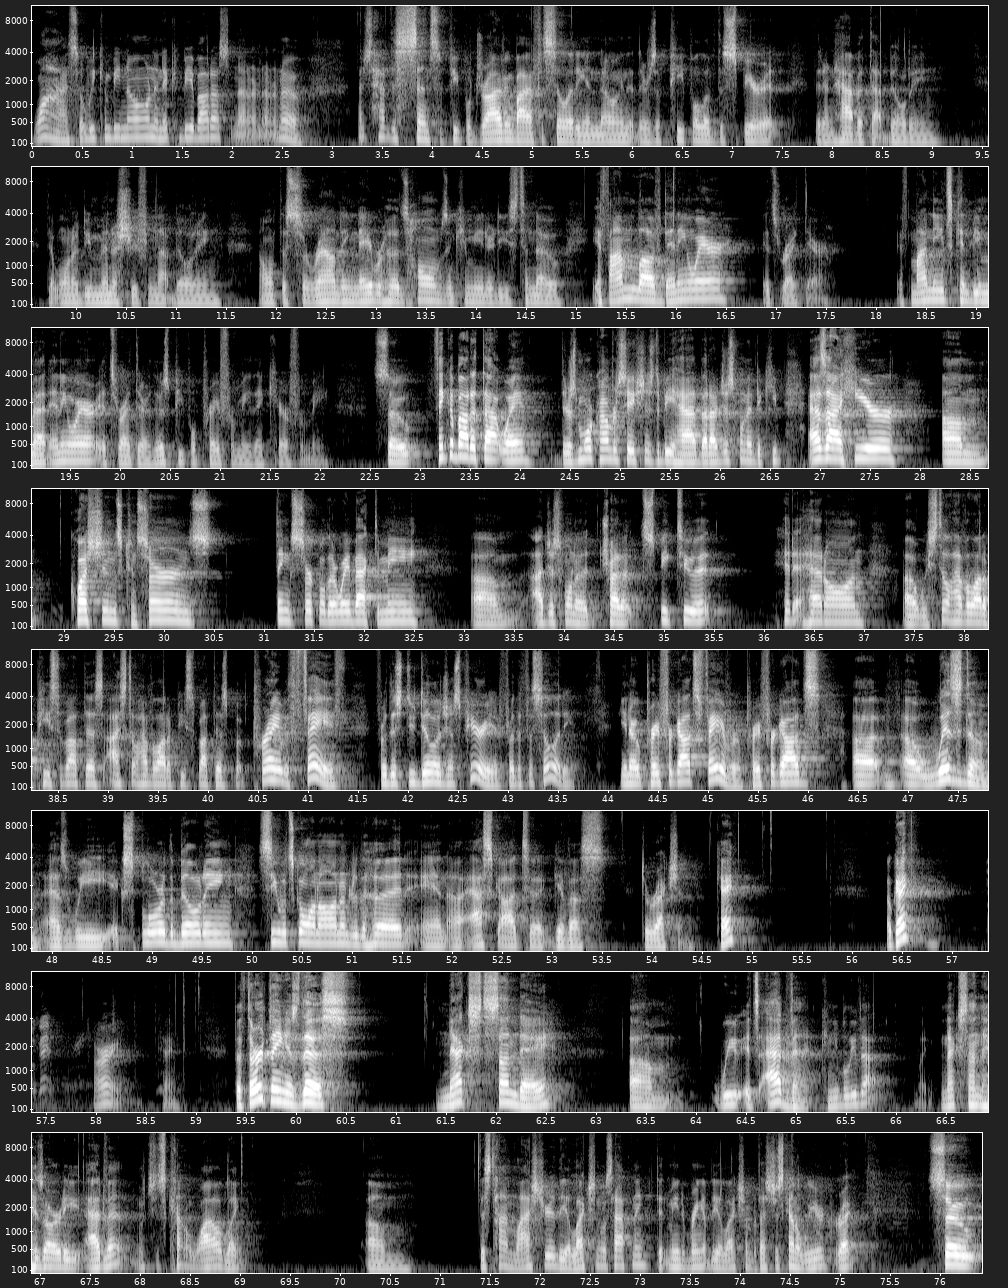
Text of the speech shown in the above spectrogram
why? So we can be known and it can be about us? No, no, no, no, no. I just have this sense of people driving by a facility and knowing that there's a people of the Spirit that inhabit that building, that want to do ministry from that building. I want the surrounding neighborhoods, homes, and communities to know if I'm loved anywhere, it's right there. If my needs can be met anywhere, it's right there. Those people pray for me, they care for me. So think about it that way. There's more conversations to be had, but I just wanted to keep, as I hear um, questions, concerns, things circle their way back to me, um, I just want to try to speak to it, hit it head on. Uh, we still have a lot of peace about this. I still have a lot of peace about this, but pray with faith for this due diligence period for the facility. You know, pray for God's favor, pray for God's uh, uh, wisdom as we explore the building, see what's going on under the hood, and uh, ask God to give us direction. Okay? Okay? Okay. All right. The third thing is this next Sunday, um, we, it's Advent. Can you believe that? Like next Sunday is already Advent, which is kind of wild. Like um, this time last year, the election was happening. Didn't mean to bring up the election, but that's just kind of weird, right? So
